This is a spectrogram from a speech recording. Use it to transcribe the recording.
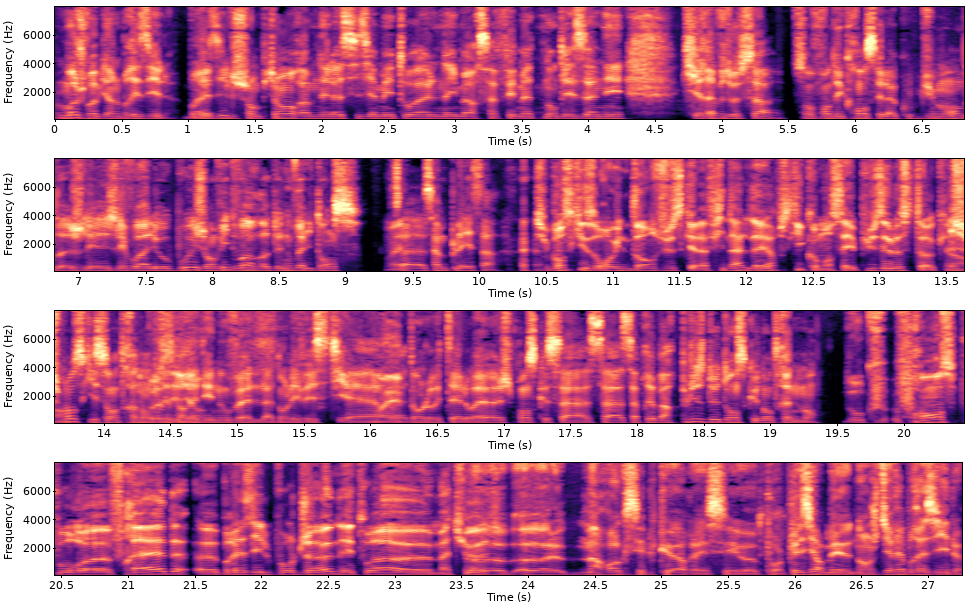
Moi, je vois bien le Brésil. Brésil champion, ramener la sixième étoile. Neymar, ça fait maintenant des années qu'il rêve de ça. Son fond d'écran, c'est la Coupe du Monde. Je les, je les vois aller au bout et j'ai envie de voir de nouvelles danses. Ouais. Ça, ça me plaît, ça. Tu penses qu'ils auront une danse jusqu'à la finale d'ailleurs parce qu'ils commencent à épuiser le stock. là, Je hein. pense qu'ils sont en train d'en Brésilien. préparer des nouvelles là dans les vestiaires, Ouais. dans l'hôtel. Ouais, je pense que ça, ça, ça prépare plus de danse que d'entraînement. Donc France pour euh, Fred, euh, Brésil pour John et toi euh, Mathieu. Euh, euh, Maroc, c'est le cœur et c'est euh, pour le plaisir. Mais non, je dirais Brésil.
